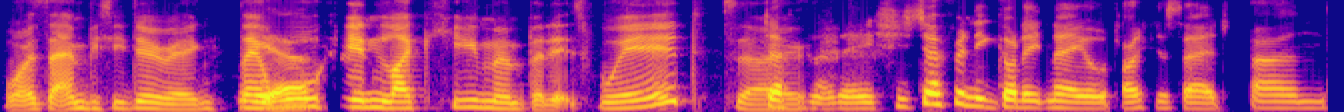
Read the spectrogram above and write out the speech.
What is that NPC doing? They're Yeah. walking like a human, but it's weird. So Definitely. She's definitely got it nailed, like I said. And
